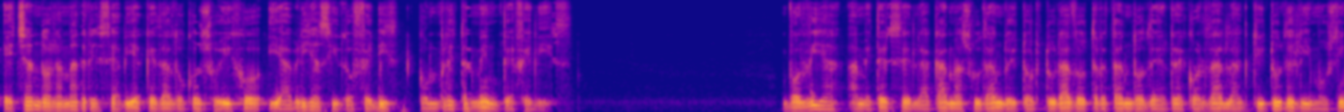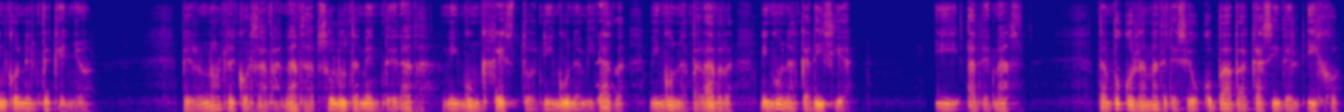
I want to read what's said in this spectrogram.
echando a la madre, se había quedado con su hijo y habría sido feliz, completamente feliz. Volvía a meterse en la cama sudando y torturado tratando de recordar la actitud de Limousin con el pequeño pero no recordaba nada, absolutamente nada, ningún gesto, ninguna mirada, ninguna palabra, ninguna caricia. Y, además, tampoco la madre se ocupaba casi del hijo.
